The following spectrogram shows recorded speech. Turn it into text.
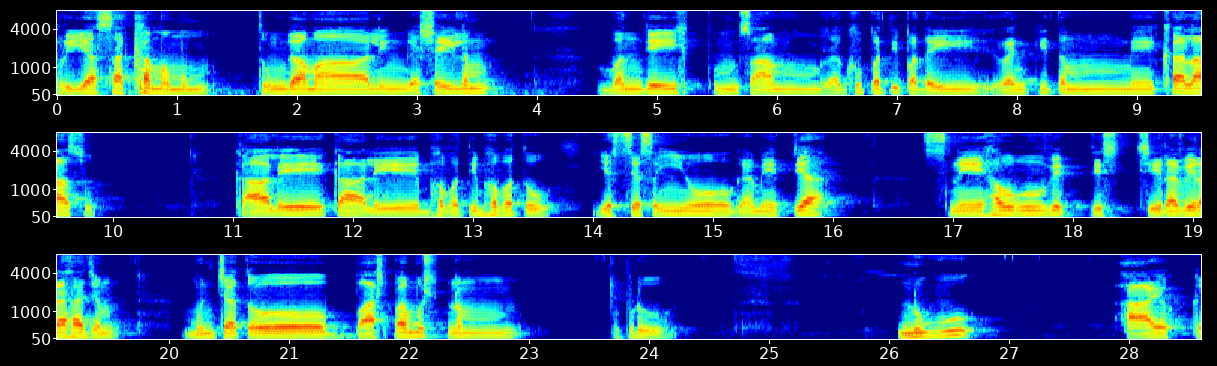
ప్రియ సఖమము తుంగమాలింగ శైలం వందే పుంసాం రఘుపతిపదైరంకితం మేఖలాసు కాలే కాలే భవతి భవతో యస్య సంయోగమేత్య స్నేహౌ వ్యక్తిశ్చిరవిరహజం ముంచతో బాష్పముష్ణం ఇప్పుడు నువ్వు ఆ యొక్క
